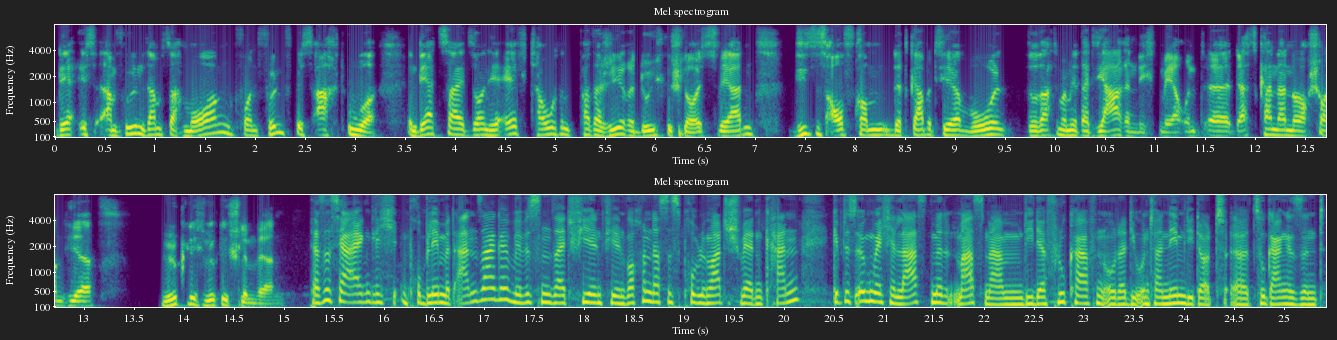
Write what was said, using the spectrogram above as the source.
der ist am frühen Samstagmorgen von 5 bis 8 Uhr. In der Zeit sollen hier 11.000 Passagiere durchgeschleust werden. Dieses Aufkommen, das gab es hier wohl, so sagte man mir, seit Jahren nicht mehr. Und äh, das kann dann noch schon hier wirklich, wirklich schlimm werden. Das ist ja eigentlich ein Problem mit Ansage. Wir wissen seit vielen, vielen Wochen, dass es problematisch werden kann. Gibt es irgendwelche Last-Minute-Maßnahmen, die der Flughafen oder die Unternehmen, die dort äh, zugange sind,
